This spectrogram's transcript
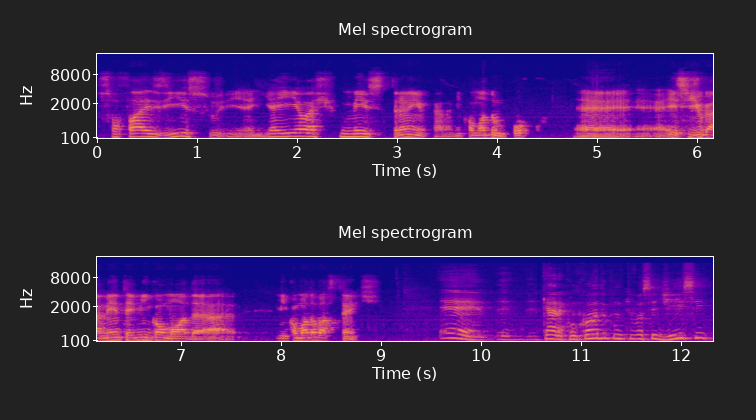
só faz isso, e, e aí eu acho meio estranho, cara, me incomoda um pouco. É, esse julgamento aí me incomoda, me incomoda bastante. É, cara, concordo com o que você disse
